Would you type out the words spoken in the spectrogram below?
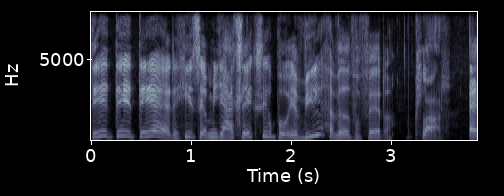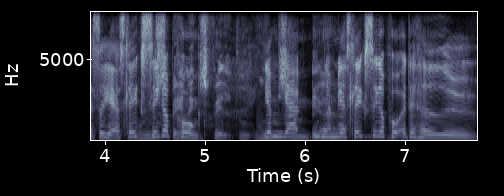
det, det, det er det helt sikkert. Men jeg er slet ikke sikker på, at jeg ville have været forfatter. Klart. Altså, jeg er slet ikke Uden sikker på... spændingsfeltet, uden Jamen, jeg, sådan- ja. jamen, jeg er slet ikke sikker på, at det havde... Øh,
